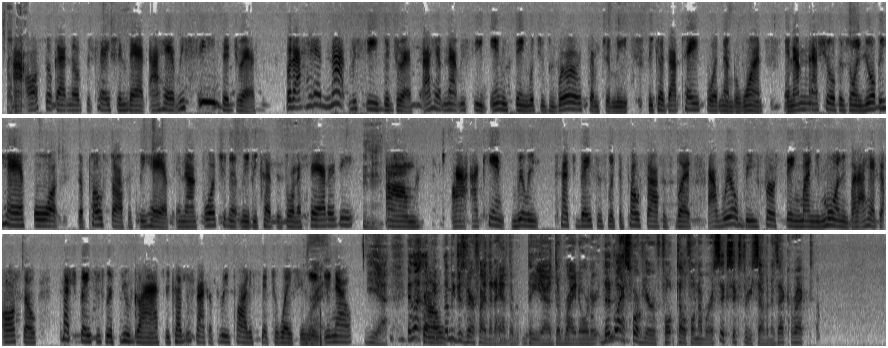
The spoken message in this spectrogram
I also got notification that I had received the dress, but I had not received the dress. I have not received anything, which is worrisome to me because I paid for it, number one, and I'm not sure if it's on your behalf or the post office behalf. And unfortunately, because it's on a Saturday, um, I, I can't really touch bases with the post office, but I will be first thing Monday morning. But I had to also touch bases with you guys because it's like a three party situation here, Right. you know? Yeah. And let, let, me, let me just verify that I have the the uh, the right order. The last four of your pho- telephone number is 6637. Is that correct?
